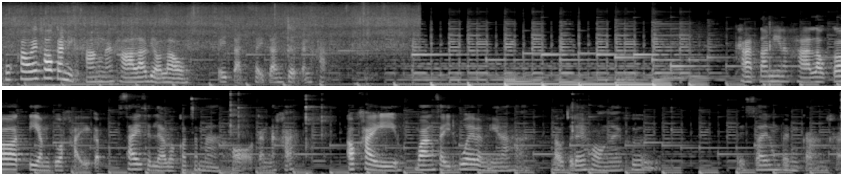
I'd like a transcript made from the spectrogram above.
คลุกเคล้าให้เข้ากันอีกครั้งนะคะ แล้วเดี๋ยวเราไปจัดใส่จานเสิร์ฟกันค่ะ ค่ะตอนนี้นะคะเราก็เตรียมตัวไข่กับไส้เสร็จแล้วเราก็จะมาห่อกันนะคะ เอาไข่วางใส่ถ้วยแบบนี้นะคะ เราจะได้ห่อง่ายขึ้น ส่ไส้ลงไปตรงกลางค่ะ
